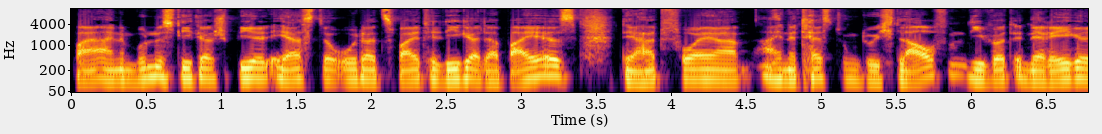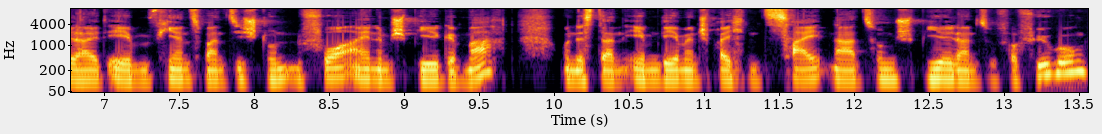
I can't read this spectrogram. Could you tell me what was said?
bei einem Bundesligaspiel erste oder zweite Liga dabei ist, der hat vorher eine Testung durchlaufen. Die wird in der Regel halt eben 24 Stunden vor einem Spiel gemacht und ist dann eben dementsprechend zeitnah zum Spiel dann zur Verfügung.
